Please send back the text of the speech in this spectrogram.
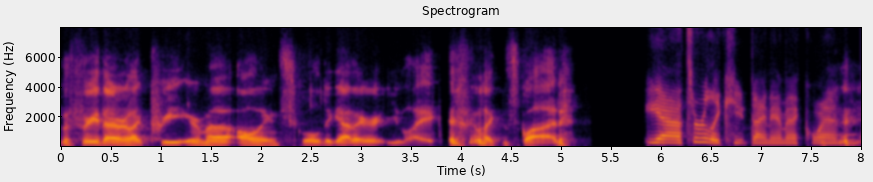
the three that are like pre Irma all in school together, you like like the squad. Yeah, it's a really cute dynamic when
